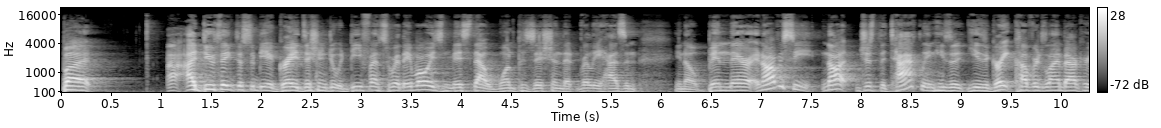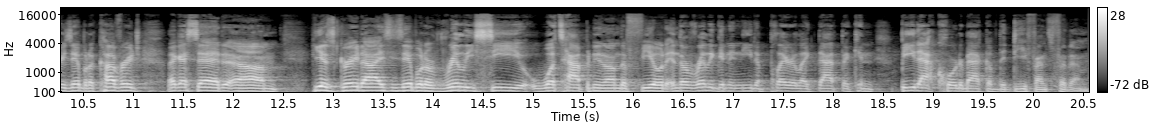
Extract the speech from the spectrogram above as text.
but I, I do think this would be a great addition to a defense where they've always missed that one position that really hasn't you know been there. And obviously not just the tackling. He's a he's a great coverage linebacker. He's able to coverage. Like I said. Um, he has great eyes. He's able to really see what's happening on the field, and they're really going to need a player like that that can be that quarterback of the defense for them.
